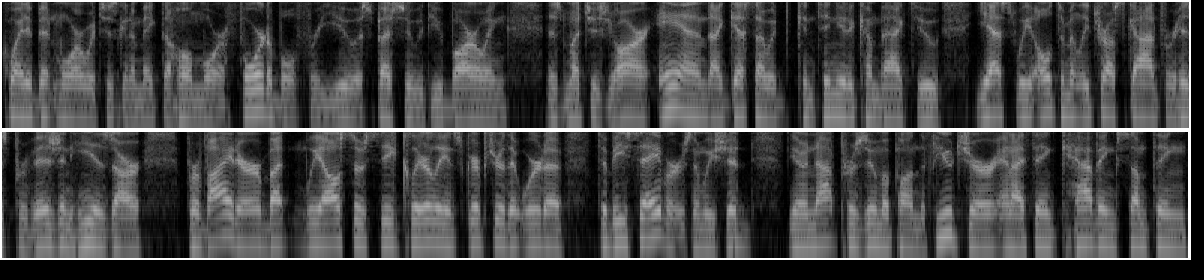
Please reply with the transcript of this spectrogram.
quite a bit more, which is going to make the home more affordable for you, especially with you borrowing as much as you are. And I guess I would continue to come back to, yes, we ultimately trust God for his provision. He is our provider, but we also see clearly in scripture that we're to, to be savers and we should, you know, not presume upon the future. And I think having something,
